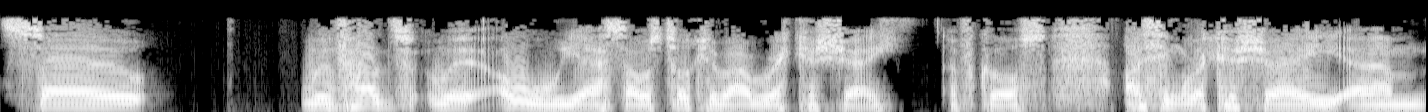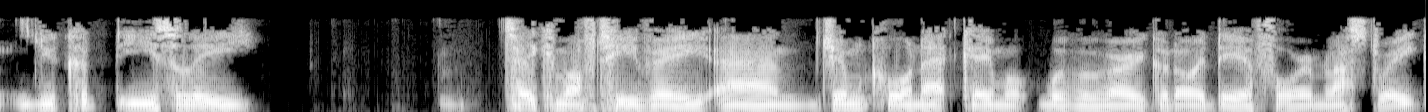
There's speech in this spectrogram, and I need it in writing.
So we've had. Oh yes, I was talking about Ricochet. Of course, I think Ricochet. Um, you could easily take him off TV, and Jim Cornette came up with a very good idea for him last week,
